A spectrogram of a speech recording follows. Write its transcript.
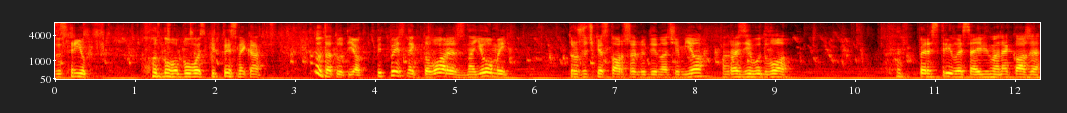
Зустрів одного був ось підписника. Ну та тут як підписник, товариш, знайомий, трошечки старша людина, чим я, разів у два. Перестрілися і він мене каже:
